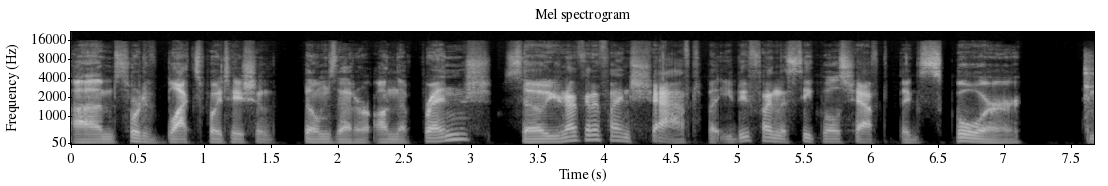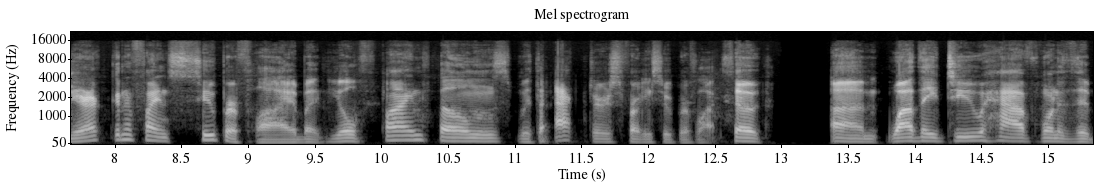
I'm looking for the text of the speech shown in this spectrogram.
um, sort of blaxploitation films that are on the fringe. So you're not going to find Shaft, but you do find the sequel Shaft Big Score. And you're not going to find Superfly, but you'll find films with actors from Superfly. So um, while they do have one of the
